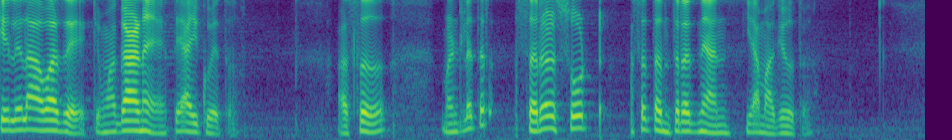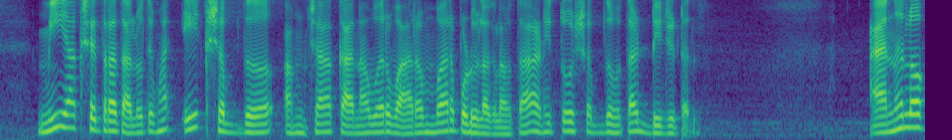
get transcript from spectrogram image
केलेला आवाज आहे किंवा गाणं आहे ते ऐकू येतं. असं म्हटलं तर सरळ सोट असं तंत्रज्ञान यामागे होतं. मी या क्षेत्रात आलो तेव्हा एक शब्द आमच्या कानावर वारंवार पडू लागला होता आणि तो शब्द होता डिजिटल. ॲनलॉग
